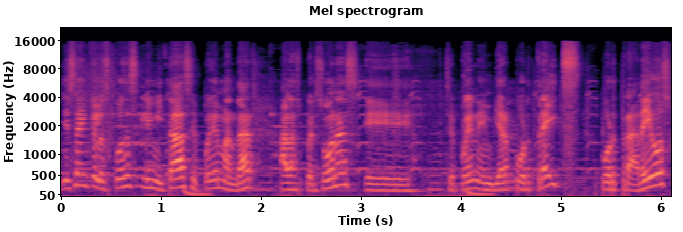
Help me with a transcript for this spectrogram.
ya saben que las cosas limitadas se pueden mandar a las personas eh, Se pueden enviar por trades, por tradeos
